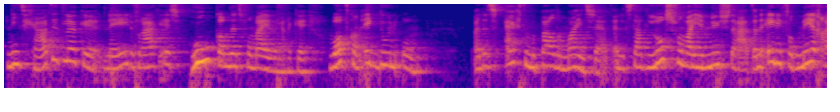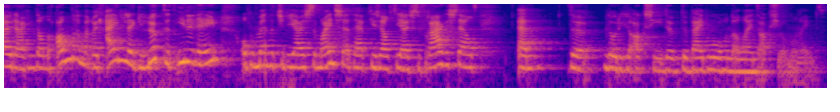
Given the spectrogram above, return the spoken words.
niet gaat dit lukken. Nee, de vraag is, hoe kan dit voor mij werken? Wat kan ik doen om? En het is echt een bepaalde mindset. En het staat los van waar je nu staat. En de een heeft wat meer uitdaging dan de andere. Maar uiteindelijk lukt het iedereen op het moment dat je de juiste mindset hebt, jezelf de juiste vragen stelt en de nodige actie, de, de bijbehorende aligned actie onderneemt.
